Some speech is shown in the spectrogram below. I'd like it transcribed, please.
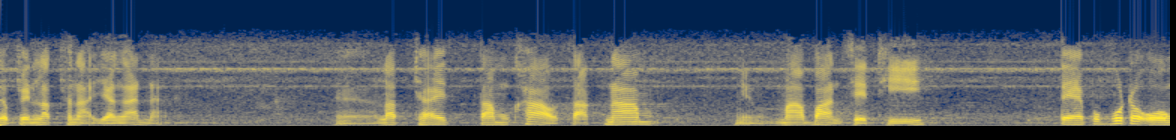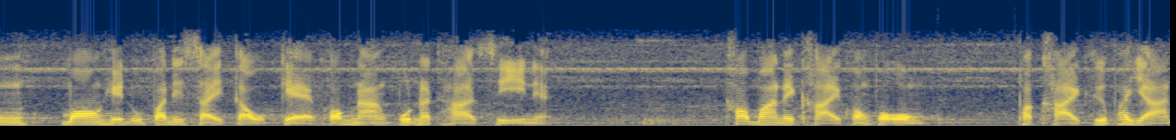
ก็เป็นลักษณะอย่างนั้นนะรับใช้ตำข้าวตักน้ำมาบ้านเศรษฐี แต่พระพุทธองค์มองเห็นอุปนิสัยเก่าแก่ของนางปุณธาสีเนี่ยเข้ามาในข่ายของพระองค์ พระข่ายคือพยาน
